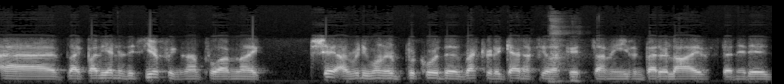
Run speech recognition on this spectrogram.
uh, like by the end of this year, for example, I'm like, shit, I really want to record the record again. I feel like it's sounding even better live than it is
